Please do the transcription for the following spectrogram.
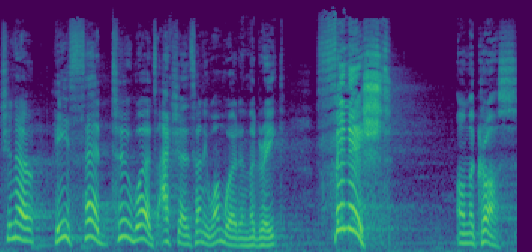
Do you know, he said two words. Actually, it's only one word in the Greek finished on the cross.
